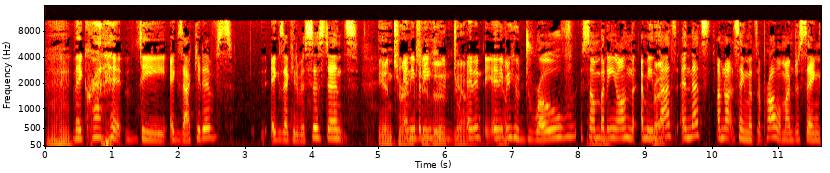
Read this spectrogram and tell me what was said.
mm-hmm. they credit the executives, executive assistants, Intern anybody the, who yeah. any, anybody Yeah. who drove somebody mm-hmm. on the I mean Right. that's and that's I'm not saying that's a problem. I'm just saying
